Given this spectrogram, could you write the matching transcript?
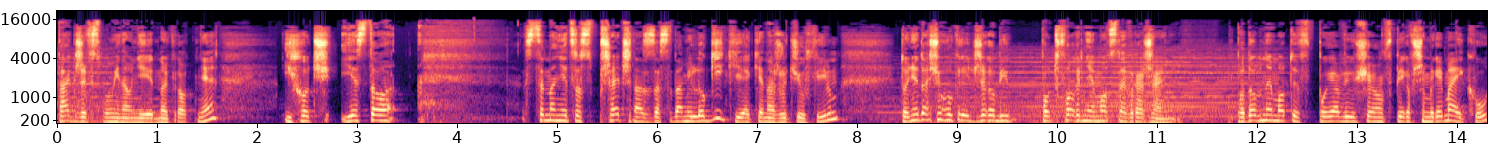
także wspominał niejednokrotnie. I choć jest to scena nieco sprzeczna z zasadami logiki, jakie narzucił film, to nie da się ukryć, że robi potwornie mocne wrażenie. Podobny motyw pojawił się w pierwszym remake'u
